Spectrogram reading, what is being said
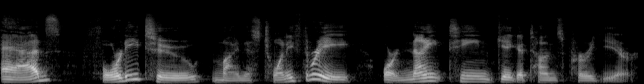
adds 42 minus 23, or 19 gigatons per year.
